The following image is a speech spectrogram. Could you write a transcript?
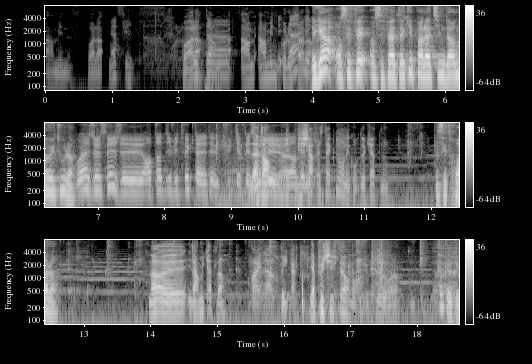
Armin, voilà. Merci. Voilà, colossal. hein. Les gars, on s'est fait, on s'est fait attaquer par la team d'Arnaud et tout là. Ouais, je sais, j'ai entendu vite fait que, t'as- que tu t'es fait Attends, sauter. euh, Bichard, reste avec nous, on est groupe de 4 nous. Là, c'est 3 là. Non, euh, il a remis 4 là. Ouais, il a remis 4. Il y a plus shifter donc du coup, euh, voilà. Ok, ok.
